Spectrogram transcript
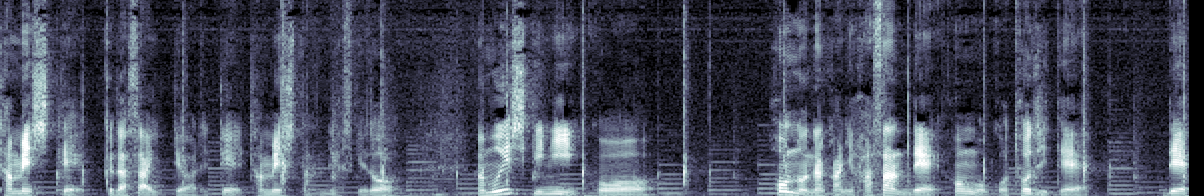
試してくださいって言われて試したんですけど、まあ無意識にこう本の中に挟んで本をこう閉じてで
